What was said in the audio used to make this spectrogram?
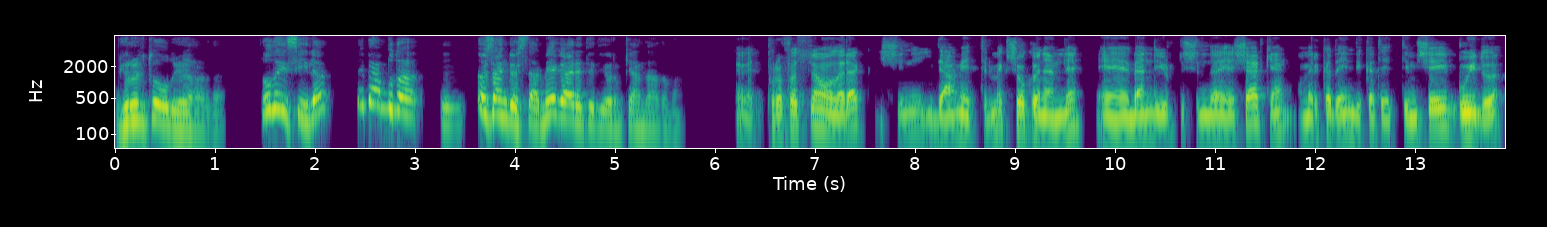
Gürültü oluyor arada. Dolayısıyla e ben buna e, özen göstermeye gayret ediyorum kendi adıma. Evet, profesyonel olarak işini idame ettirmek çok önemli. Ee, ben de yurt dışında yaşarken Amerika'da en dikkat ettiğim şey buydu.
